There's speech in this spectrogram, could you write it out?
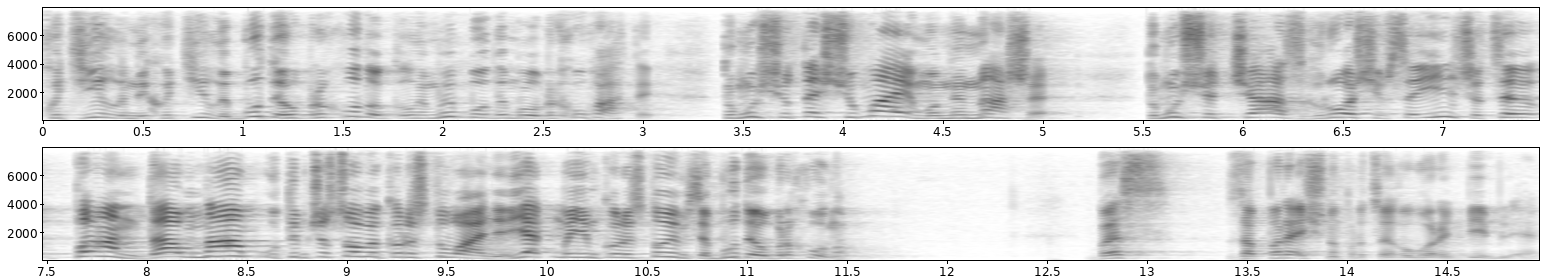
хотіли, не хотіли, буде обрахунок, коли ми будемо обрахувати. Тому що те, що маємо, не наше. Тому що час, гроші, все інше, це пан дав нам у тимчасове користування. Як ми їм користуємося, буде обрахунок. Беззаперечно про це говорить Біблія.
